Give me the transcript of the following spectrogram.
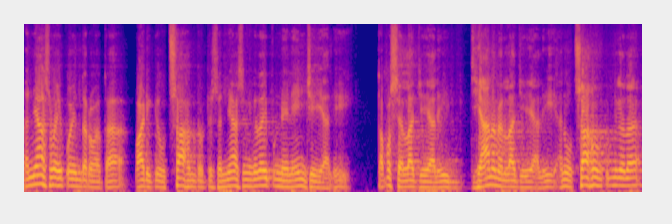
సన్యాసం అయిపోయిన తర్వాత వాడికి ఉత్సాహంతో సన్యాసిని కదా ఇప్పుడు నేనేం చేయాలి? తపస్సు ఎలా చేయాలి? ధ్యానం ఎలా చేయాలి? అని ఉత్సాహం ఉంటుంది కదా.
